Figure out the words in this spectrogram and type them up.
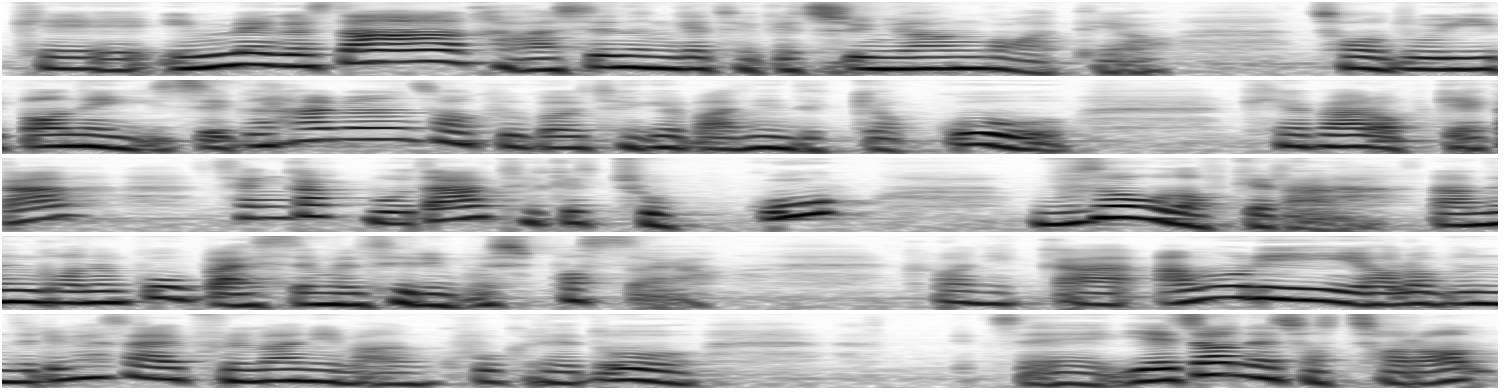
이렇게 인맥을 쌓아 가시는 게 되게 중요한 것 같아요. 저도 이번에 이직을 하면서 그걸 되게 많이 느꼈고 개발 업계가 생각보다 되게 좁고 무서운 업계다라는 거는 꼭 말씀을 드리고 싶었어요. 그러니까 아무리 여러분들이 회사에 불만이 많고 그래도 이제 예전에 저처럼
